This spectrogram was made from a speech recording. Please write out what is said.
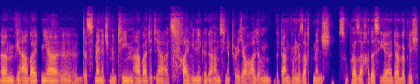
Ähm, wir arbeiten ja, äh, das Management-Team arbeitet ja als Freiwillige. Da haben sich natürlich auch alle bedankt und gesagt, Mensch, super Sache, dass ihr da wirklich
